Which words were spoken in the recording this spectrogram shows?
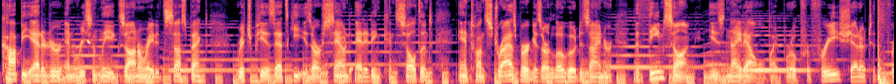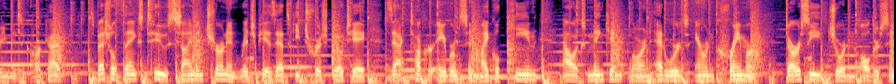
copy editor, and recently exonerated suspect. Rich Piasecki is our sound editing consultant. Anton Strasberg is our logo designer. The theme song is Night Owl by Broke for Free. Shout out to the Free Music Archive. Special thanks to Simon Chernin, Rich Piasecki, Trish Gauthier, Zach Tucker Abramson, Michael Keane, Alex Minkin, Lauren Edwards, Aaron Kramer, Darcy, Jordan Alderson,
